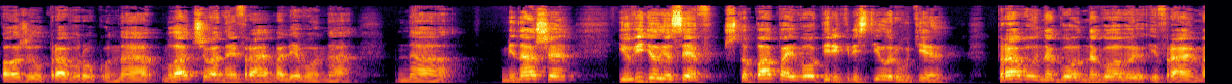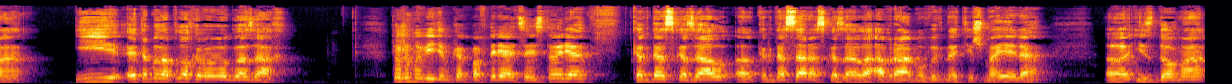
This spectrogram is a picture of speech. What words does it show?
положил правую руку на младшего, на Ефраима, левую на на Минаше, и увидел Йосеф, что папа его перекрестил руки, правую на голову Ефраима, и это было плохо в его глазах. Тоже мы видим, как повторяется история, когда, сказал, когда Сара сказала Аврааму выгнать Ишмаэля из дома,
